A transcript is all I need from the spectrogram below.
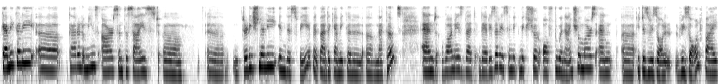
Chemically, uh, chiral amines are synthesized uh, traditionally in this way by the chemical uh, methods. And one is that there is a racemic mixture of two enantiomers and uh, it is resolved, resolved by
